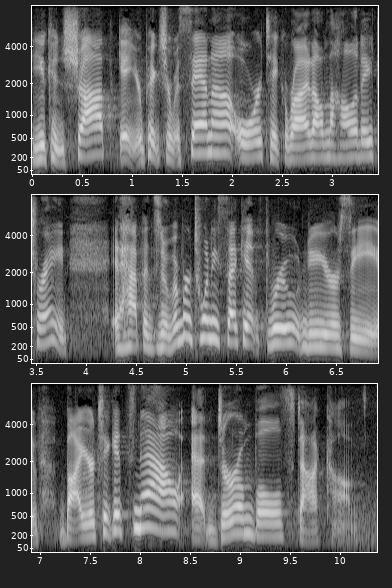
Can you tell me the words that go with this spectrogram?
You can shop, get your picture with Santa, or take a ride on the holiday train. It happens November 22nd through New Year's Eve. Buy your tickets now at DurhamBulls.com.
